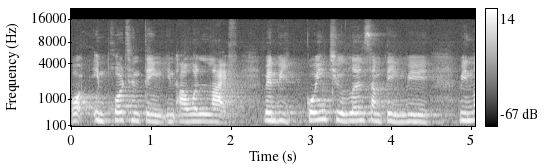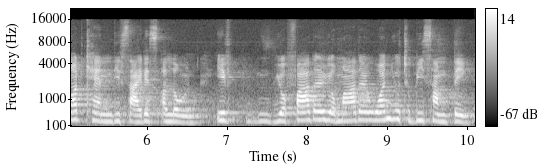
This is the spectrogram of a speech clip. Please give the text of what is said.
or important thing in our life. When we going to learn something we we not can decide it alone. If your father your mother want you to be something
